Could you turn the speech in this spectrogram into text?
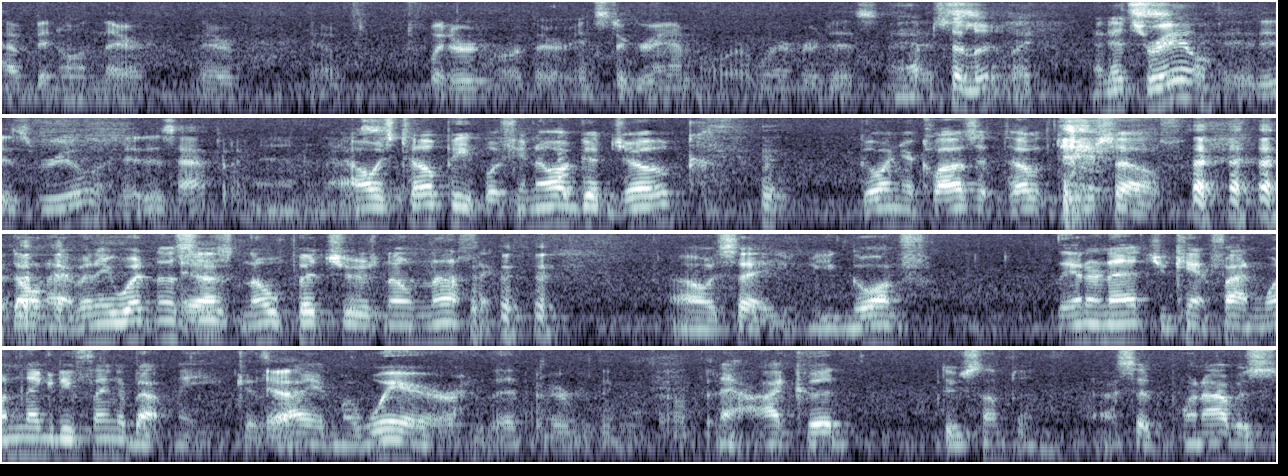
have been on their their you know, Twitter or their Instagram or wherever it is. And it's- Absolutely. And it's real. It is real, and it is happening. and I always tell people, if you know a good joke, go in your closet, tell it to yourself. Don't have any witnesses, Yeah. no pictures, no nothing. I always say, you can go on the internet, you can't find one negative thing about me, because Yeah. I am aware that of everything that's out there. Now, I could do something. I said, when I was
